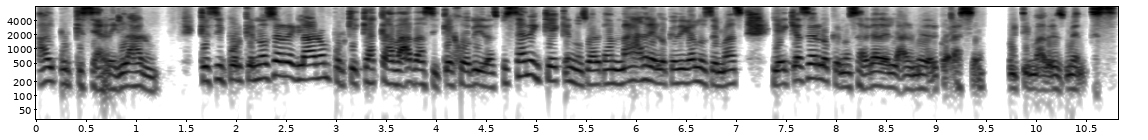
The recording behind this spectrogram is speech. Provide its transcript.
ay, porque se arreglaron. Que si porque no se arreglaron, porque qué acabadas y qué jodidas. Pues saben qué, que nos valga madre lo que digan los demás y hay que hacer lo que nos salga del alma y del corazón. Ultimadres mentes.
